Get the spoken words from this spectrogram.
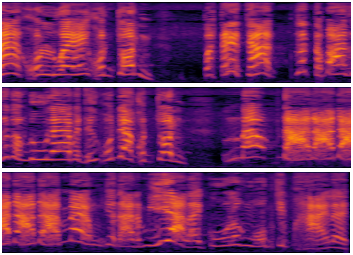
นะ คนรวยให้คนจน ประเทศชาติรัฐบาลก็ต้องดูแลไปถึงคนยากคนจนนะด่าด่าด่า ทำเหี้ยอะไรกูแล้วงงจิบหายเลย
